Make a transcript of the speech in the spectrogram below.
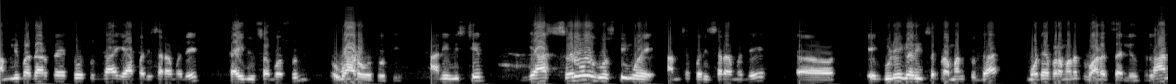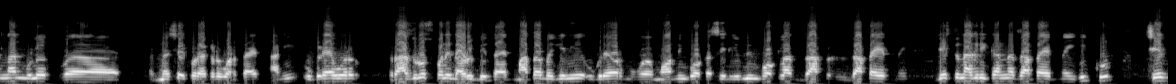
अंमली पदार्थ आहे तो सुद्धा या परिसरामध्ये काही दिवसापासून वाढ होत. होती आणि निश्चित या सर्व गोष्टीमुळे आमच्या परिसरामध्ये अं, एक गुन्हेगारीचं प्रमाण सुद्धा मोठ्या प्रमाणात वाढत चालले होतं. लहान लहान मुलं अं, नशेखोराकडे वळतायत आणि उघड्यावर राजरोसपणे दारू पित आहेत. माता भगिनी उघड्यावर मॉर्निंग वॉक असेल इव्हनिंग वॉकला जात जाता येत नाही. ज्येष्ठ नागरिकांना जाता येत नाही. ही खूप छेद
